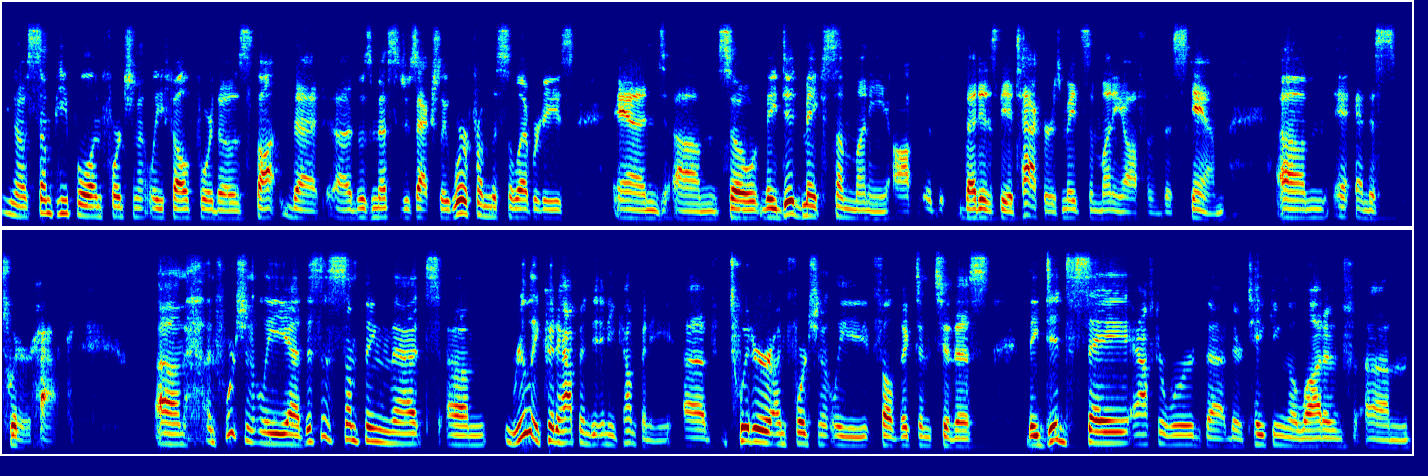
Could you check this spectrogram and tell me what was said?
you know, some people unfortunately fell for those, thought that uh, those messages actually were from the celebrities, and um, so they did make some money off that is the attackers made some money off of the scam um, and, this Twitter hack. Um, unfortunately, yeah, this is something that um, really could happen to any company. Uh, Twitter, unfortunately, fell victim to this. They did say afterward that they're taking a lot of um,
